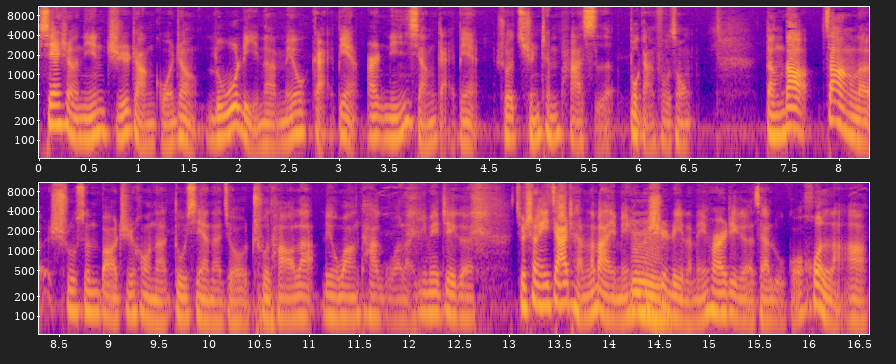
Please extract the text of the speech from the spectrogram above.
先生您执掌国政，鲁礼呢没有改变，而您想改变，说群臣怕死，不敢服从。”等到葬了叔孙豹之后呢，杜宪呢就出逃了，流亡他国了。因为这个就剩一家臣了嘛，也没什么势力了，没法这个在鲁国混了啊。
